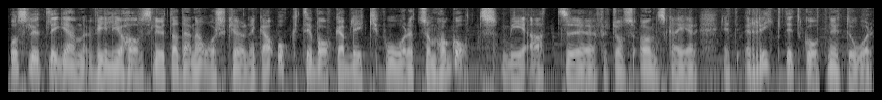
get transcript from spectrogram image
Och slutligen vill jag avsluta denna årskrönika och tillbakablick på året som har gått med att eh, förstås önska er ett riktigt gott nytt år.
